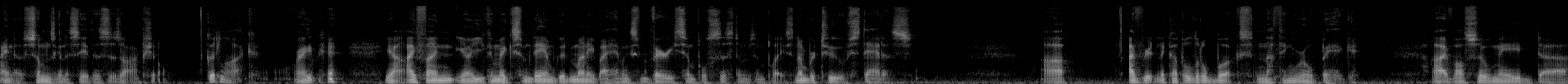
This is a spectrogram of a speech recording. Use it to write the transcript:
I know someone's going to say this is optional. Good luck, right? yeah, I find you know you can make some damn good money by having some very simple systems in place. Number two, status. Uh, I've written a couple little books, nothing real big. I've also made, uh,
